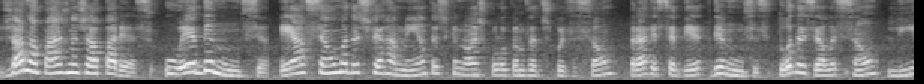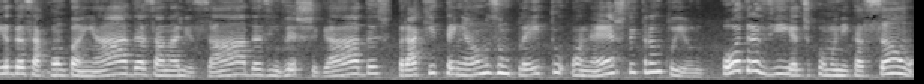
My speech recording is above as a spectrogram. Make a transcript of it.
Já na página já aparece o e-denúncia. Essa é uma das ferramentas que nós colocamos à disposição para receber denúncias. E todas elas são lidas, acompanhadas, analisadas, investigadas, para que tenhamos um pleito honesto e tranquilo. Outra via de comunicação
